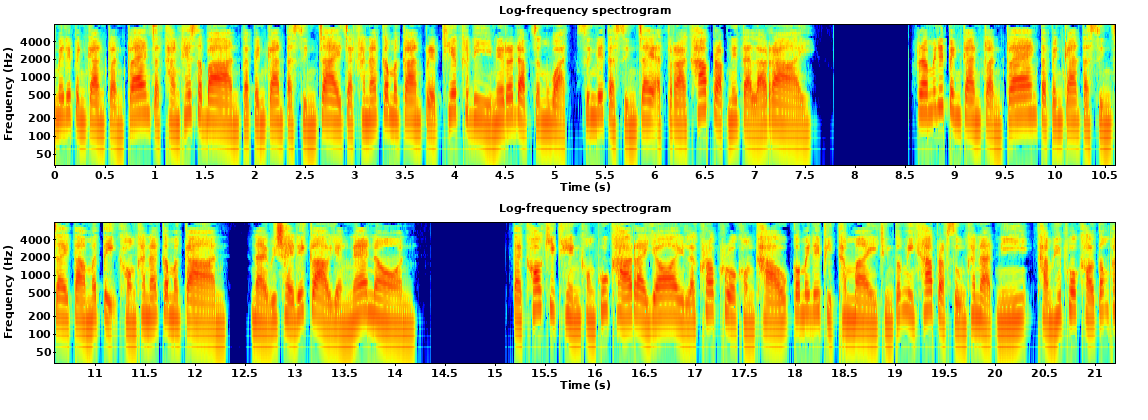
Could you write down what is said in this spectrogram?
ไม่ได้เป็นการกลั่นแกล้งจากทางเทศบาล แต่เป็นการตัดสินใจจากคณะกรรมการเปรียบเทียบคดีในระดับจังหวัด ซึ่งได้ตัดสินใจอัตราค่าปรับในแต่ละรายเราไม่ได้เป็นการกลั่นแกล้ง แต่เป็นการตัดสินใจตามมติของคณะกรรมการ นายวิชัยได้กล่าวอย่างแน่นอน แต่ข้อคิดเห็นของผู้ค้ารายย่อย และครอบครัวของเขาก็ไม่ได้ผิดทำไม ถึงต้องมีค่าปรับสูงขนาดนี้ทำให้พวกเขาต้องเผ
